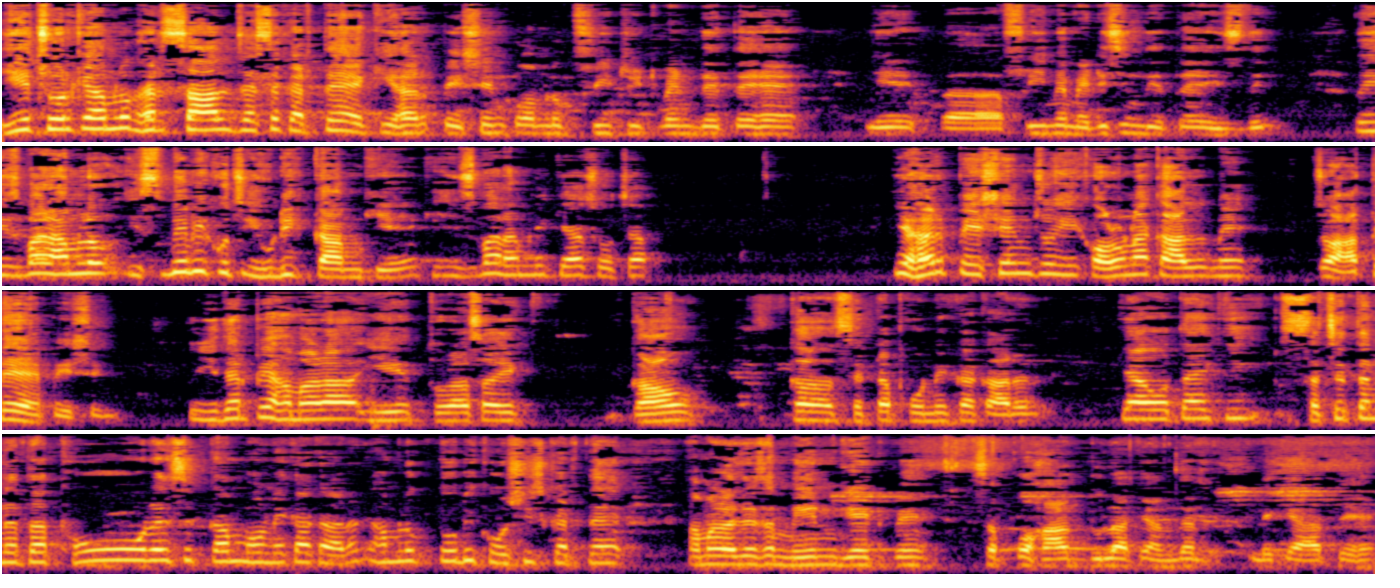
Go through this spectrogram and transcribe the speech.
ये छोड़ के हम लोग हर साल जैसे करते हैं कि हर पेशेंट को हम लोग फ्री ट्रीटमेंट देते हैं, ये फ्री में मेडिसिन देते हैं इस दिन। तो इस बार हम लोग इसमें भी कुछ यूनिक काम किए हैं कि इस बार हमने क्या सोचा? कि हर पेशेंट जो ये कोरोना काल में जो आते हैं पेशेंट तो इधर पे हमारा ये थोड़ा सा एक गाँव का सेटअप होने का कारण क्या होता है कि सचेतनता थोड़े से कम होने का कारण हम लोग तो भी कोशिश करते हैं, हमारा जैसे मेन गेट पे सबको हाथ धुला के अंदर लेके आते हैं।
